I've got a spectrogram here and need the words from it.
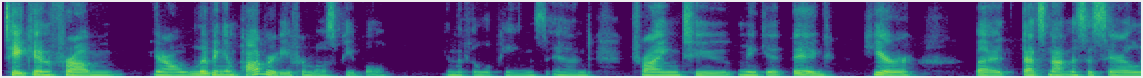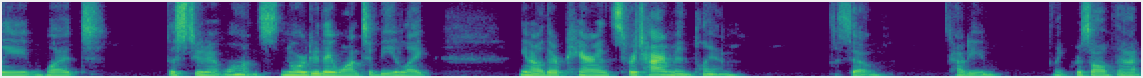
taken from, you know, living in poverty for most people in the Philippines and trying to make it big here, but that's not necessarily what the student wants, nor do they want to be like, you know, their parents' retirement plan. So, how do you like resolve that?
